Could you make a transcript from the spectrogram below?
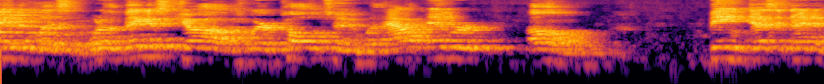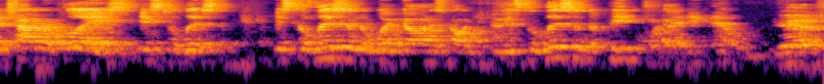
David listened. One of the biggest jobs we're called to, without ever um, being designated time or place, is to listen. Is to listen to what God has called you to. Is to listen to people when they need help. Yes.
